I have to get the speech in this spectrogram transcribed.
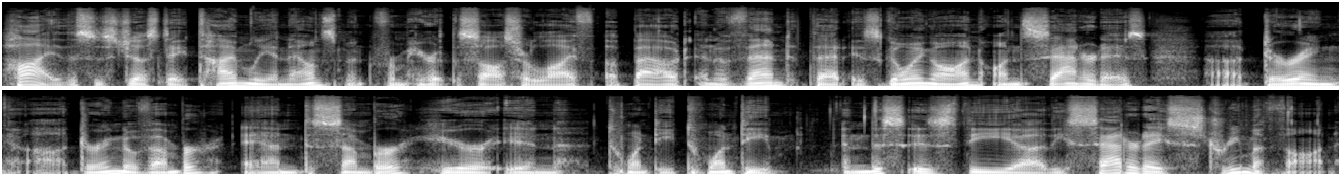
Hi, this is just a timely announcement from here at the Saucer Life about an event that is going on on Saturdays uh, during uh, during November and December here in 2020, and this is the uh, the Saturday Streamathon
